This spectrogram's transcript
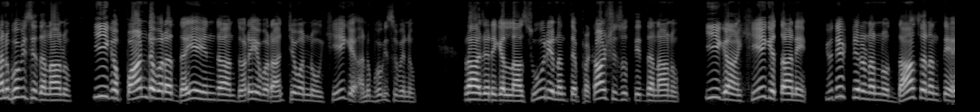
ಅನುಭವಿಸಿದ ನಾನು, ಈಗ ಪಾಂಡವರ ದಯೆಯಿಂದ ದೊರೆಯುವ ರಾಜ್ಯವನ್ನು ಹೇಗೆ ಅನುಭವಿಸುವೆನು? ರಾಜರಿಗೆಲ್ಲ ಸೂರ್ಯನಂತೆ ಪ್ರಕಾಶಿಸುತ್ತಿದ್ದ ನಾನು, ಈಗ ಹೇಗೆ ತಾನೇ ಯುಧಿಷ್ಠಿರನನ್ನು ದಾಸನಂತೆ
